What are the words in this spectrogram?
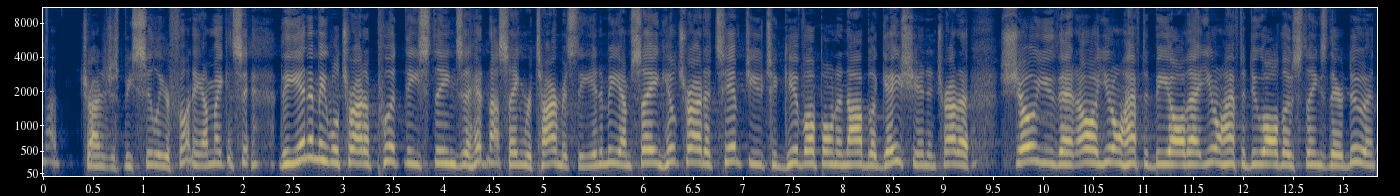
not trying to just be silly or funny. I'm making sense. The enemy will try to put these things ahead. not saying retirement's the enemy. I'm saying he'll try to tempt you to give up on an obligation and try to show you that, oh, you don't have to be all that. You don't have to do all those things they're doing.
